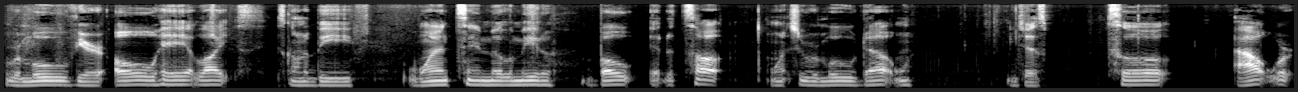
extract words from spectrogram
remove your old headlights. It's gonna be one 10 millimeter bolt at the top. Once you remove that one, just tug outward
